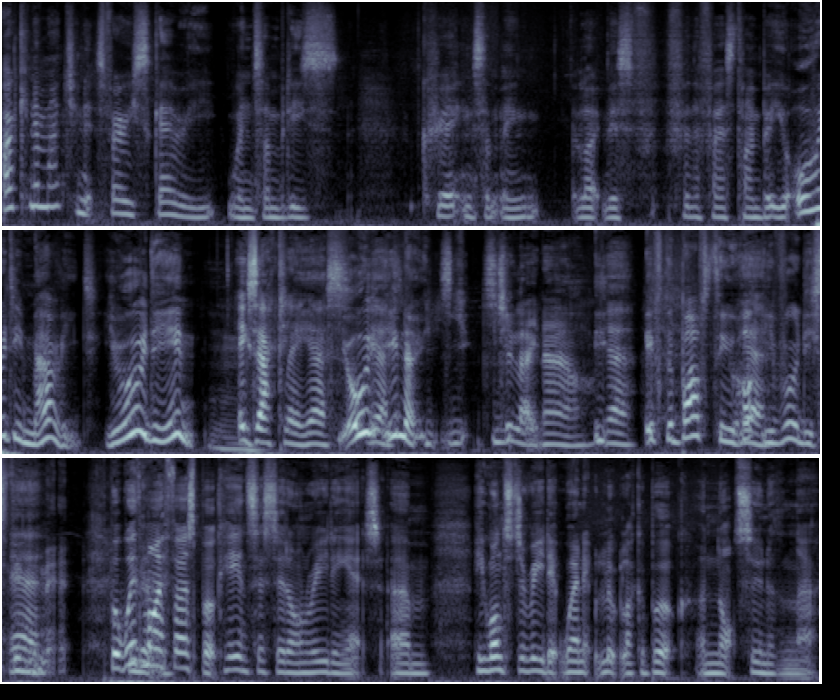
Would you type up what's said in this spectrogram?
I can imagine it's very scary when somebody's creating something like this f- for the first time, but you're already married. You're already in. Exactly. Yes. You're, yes. You know, you, it's too late now. Yeah. if the bath's too hot, Yeah. you've already stood Yeah. in it. But with you my know. first book, he insisted on reading it. Um, he wanted to read it when it looked like a book and not sooner than that.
